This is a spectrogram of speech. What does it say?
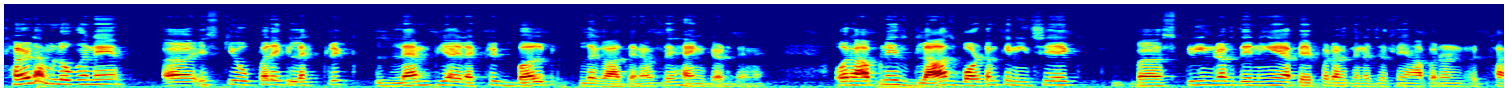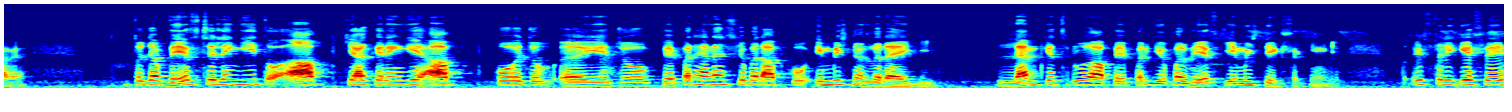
थर्ड हम लोगों ने इसके ऊपर एक इलेक्ट्रिक लैम्प या इलेक्ट्रिक बल्ब लगा देना है उसे हैंग कर देना है। और आपने इस ग्लास बॉटम के नीचे एक स्क्रीन रख देनी है या पेपर रख देना, जैसे यहाँ पर उन्होंने रखा हुआ है। तो जब वेव्स चलेंगी तो आप क्या करेंगे, आपको जो ये जो पेपर है ना, इसके ऊपर आपको इमेज नज़र आएगी। लैम्प के थ्रू आप पेपर के ऊपर वेव की इमेज देख सकेंगे। तो इस तरीके से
